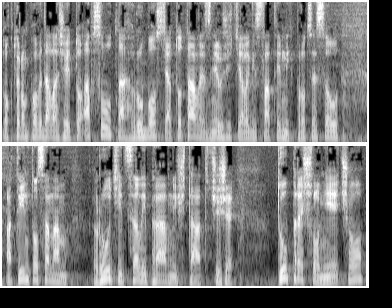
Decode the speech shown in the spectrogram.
o ktorom povedala, že je to absolútna hrubosť a totálne zneužitie legislatívnych procesov a týmto sa nám rúti celý právny štát. Čiže tu prešlo niečo,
